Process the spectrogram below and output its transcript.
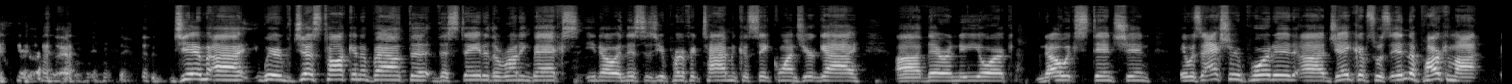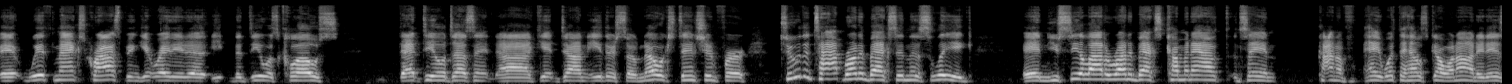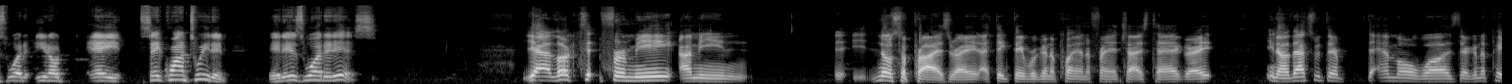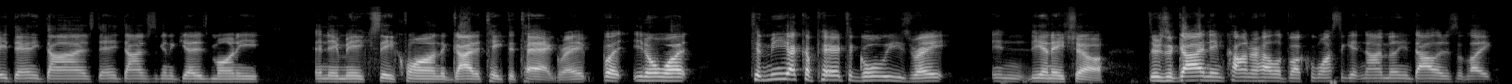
Jim, uh, we're just talking about the, the state of the running backs, you know, and this is your perfect timing because Saquon's your guy uh, there in New York. No extension. It was actually reported uh, Jacobs was in the parking lot it, with Maxx Crosby and get ready to, the deal was close that deal doesn't uh, get done either. So no extension for two of the top running backs in this league. And you see a lot of running backs coming out and saying, kind of, hey, what the hell's going on? It is what, you know, hey, Saquon tweeted, it is what it is. Yeah, look, for me, I mean, no surprise, right? I think they were going to play on a franchise tag, right? You know, that's what their the MO was. They're going to pay Danny Dimes. Danny Dimes is going to get his money, and they make Saquon the guy to take the tag, right? But you know what? To me, I compare it to goalies, right? In the NHL, there's a guy named Connor Hellebuyck who wants to get nine million dollars, like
